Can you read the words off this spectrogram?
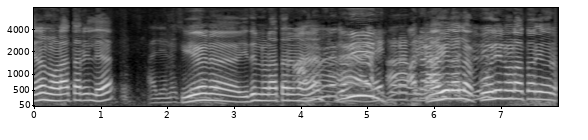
ಏನೋ ನೋಡಾತಾರ ಇಲ್ಲಿ. ಏನ್ ಇದನ್ ನೋಡಾತಾರನ ನವಿಲಲ್ಲ ಕೋಳಿ ನೋಡಾತಾರ ಇವ್ರ.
